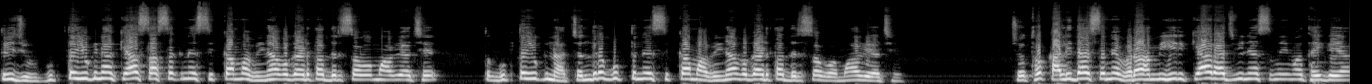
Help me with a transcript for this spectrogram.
ત્રીજું ગુપ્ત યુગના કયા શાસકને સિક્કામાં વીણા વગાડતા દર્શાવવામાં આવ્યા છે? તો ગુપ્ત યુગના ચંદ્રગુપ્તને સિક્કામાં વીણા વગાડતા દર્શાવવામાં આવ્યા છે. ચોથો, કાલિદાસ અને વરાહમિહિર કયા રાજવીના સમયમાં થઈ ગયા?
